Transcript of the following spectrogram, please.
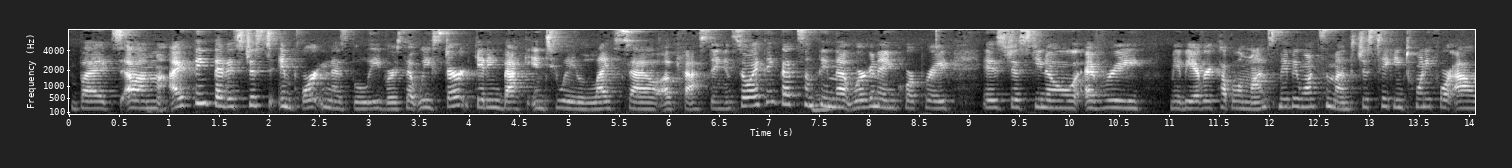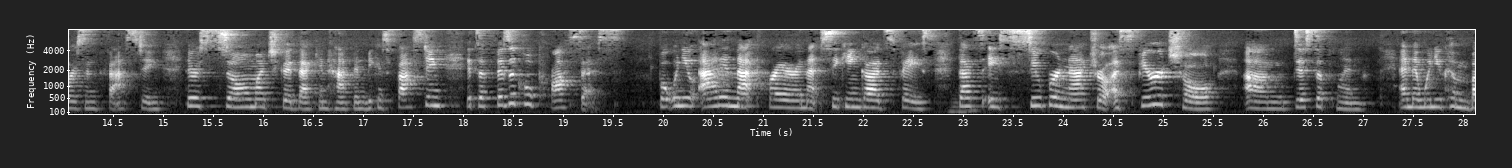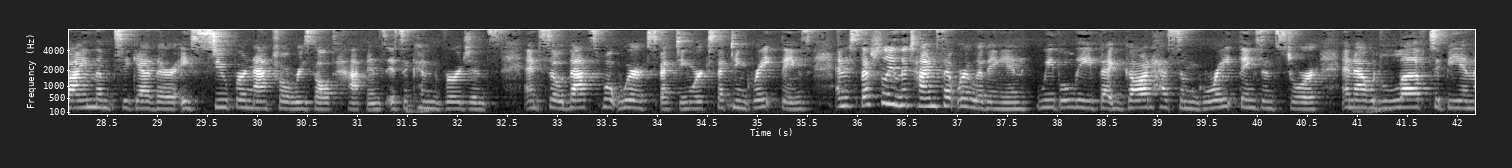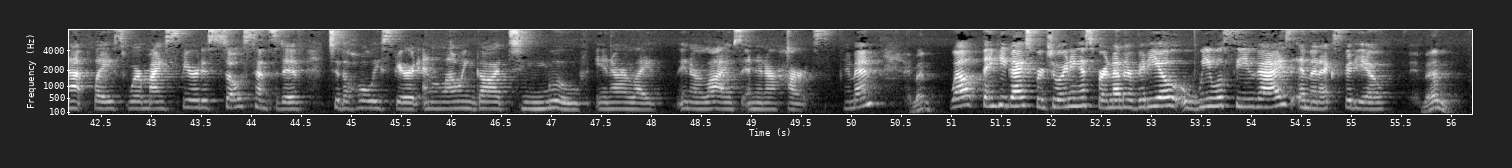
But um, I think that it's just important as believers that we start getting back into a lifestyle of fasting. And so I think that's something mm-hmm. that we're going to incorporate is just, you know, every maybe every couple of months, maybe once a month, just taking 24 hours and fasting. There's so much good that can happen because fasting, it's a physical process. But when you add in that prayer and that seeking God's face, mm-hmm. that's a supernatural, a spiritual um, discipline And then when you combine them together, a supernatural result happens. It's a Mm-hmm. convergence. And so that's what we're expecting. We're expecting great things. And especially in the times that we're living in, we believe that God has some great things in store. And I would love to be in that place where my spirit is so sensitive to the Holy Spirit and allowing God to move in our life, in our lives and in our hearts. Amen. Amen. Well, thank you guys for joining us for another video. We will see you guys in the next video. Amen.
